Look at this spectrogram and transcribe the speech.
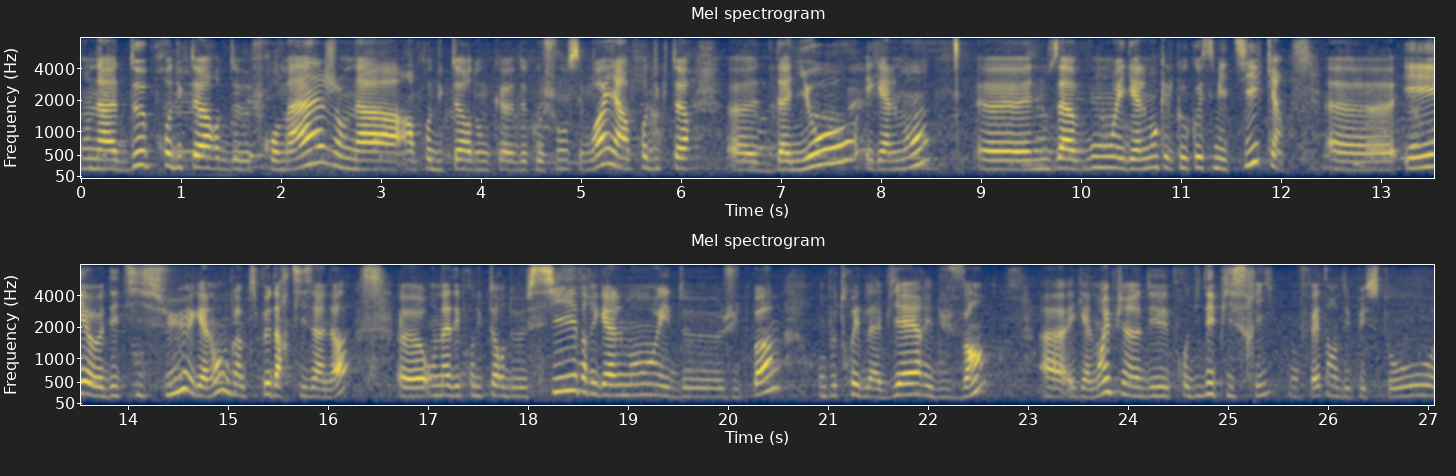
on a deux producteurs de fromage, on a un producteur donc de cochon c'est moi, il y a un producteur d'agneau également. Euh, nous avons également quelques cosmétiques euh, et euh, des tissus également, donc un petit peu d'artisanat. on a des producteurs de cidre également et de jus de pomme. On peut trouver de la bière et du vin également, et puis des produits d'épicerie en fait, hein, des pestos,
